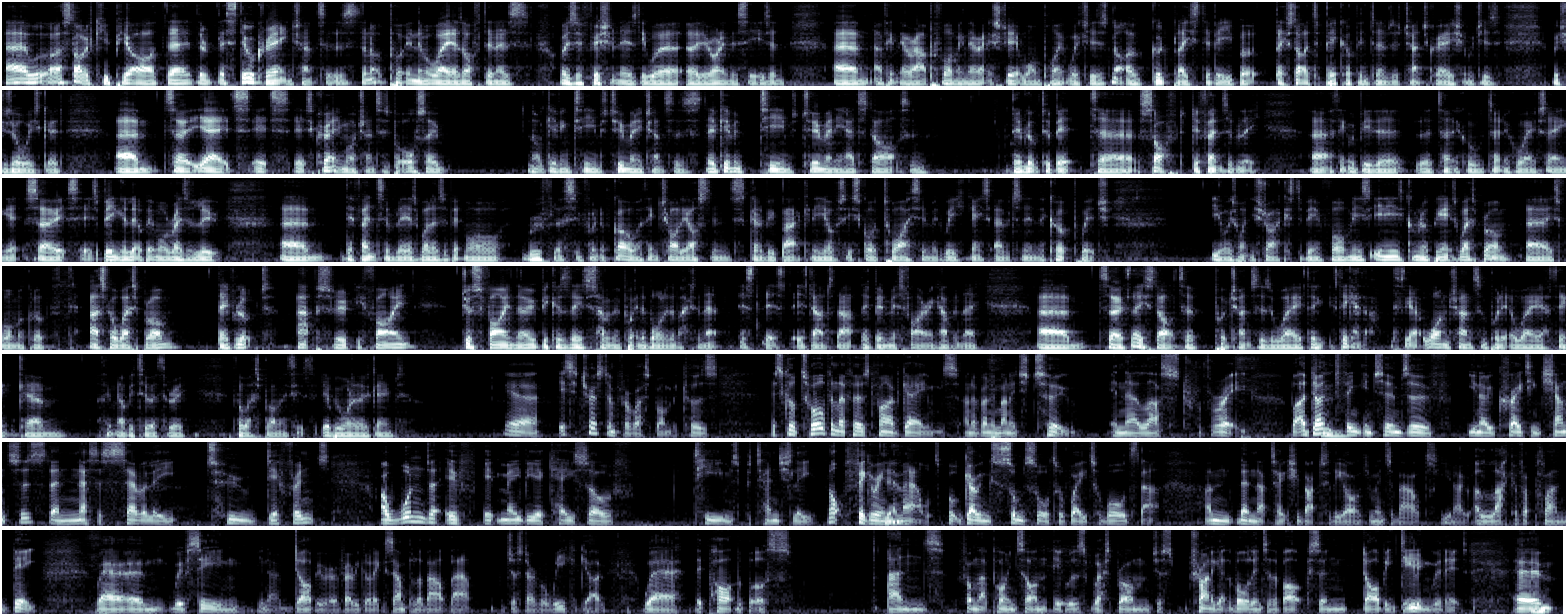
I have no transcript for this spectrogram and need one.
Uh, well, I'll start with QPR. They're, they're, they're still creating chances. They're not putting them away as often as or as efficiently as they were earlier on in the season. Um, I think they were outperforming their XG at one point, which is not a good place to be. But they started to pick up in terms of chance creation, which is which is always good. Um, so yeah, it's it's it's creating more chances, but also not giving teams too many chances. They've given teams too many head starts, and they've looked a bit uh, soft defensively. Uh, I think would be the, the technical technical way of saying it. So it's it's being a little bit more resolute um, defensively as well as a bit more ruthless in front of goal. I think Charlie Austin's going to be back, and he obviously scored twice in midweek against Everton in the cup, which you always want your strikers to be in form. And he's, he's coming up against West Brom, uh, his former club. As for West Brom, they've looked absolutely fine. Just fine though, because they just haven't been putting the ball in the back of the net. It's it's, it's down to that. They've been misfiring, haven't they? Um, so if they start to put chances away, if they if they get that, if they get one chance and put it away, I think um, I think there'll be two or three for West Brom. It's, it'll be one of those games. Yeah, it's interesting for West Brom because they scored 12 in their first five games and have only managed two in their last three. But I don't mm. think, in terms of you know, creating chances, they're necessarily too different. I wonder if it may be a case of teams potentially not figuring yeah. them out, but going some sort of way towards that. And then that takes you back to the argument about, you know, a lack of a plan B, where um, we've seen, you know, Derby were a very good example about that just over a week ago, where they parked the bus, and from that point on, it was West Brom just trying to get the ball into the box and Derby dealing with it. Um,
